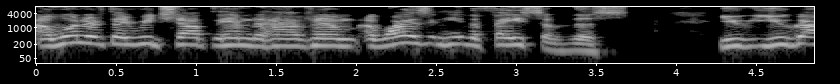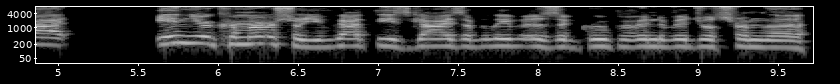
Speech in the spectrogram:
I wonder if they reached out to him to have him. Why isn't he the face of this? You you got in your commercial. You've got these guys. I believe it was a group of individuals from the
